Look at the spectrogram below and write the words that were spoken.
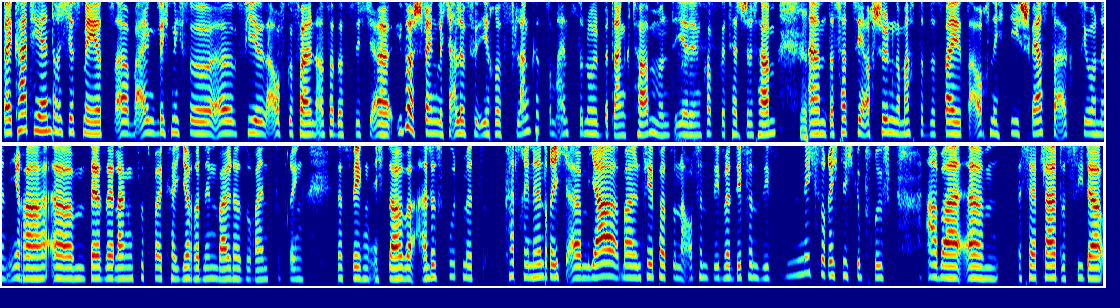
Bei Kathi Hendrich ist mir jetzt äh, eigentlich nicht so äh, viel aufgefallen, außer dass sich äh, überschwänglich alle für ihre Flanke zum 1 zu 0 bedankt haben und ihr den Kopf getätschelt haben. Ja. Ähm, das hat sie auch schön gemacht, aber das war jetzt auch nicht die schwerste Aktion in ihrer ähm, sehr, sehr langen Fußballkarriere den Ball da so reinzubringen. Deswegen, ich glaube, alles gut mit Katrin Hendrich, ähm, ja, mal ein Fehlpass in der Offensive, defensiv nicht so richtig geprüft, aber ähm, ist ja klar, dass sie da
